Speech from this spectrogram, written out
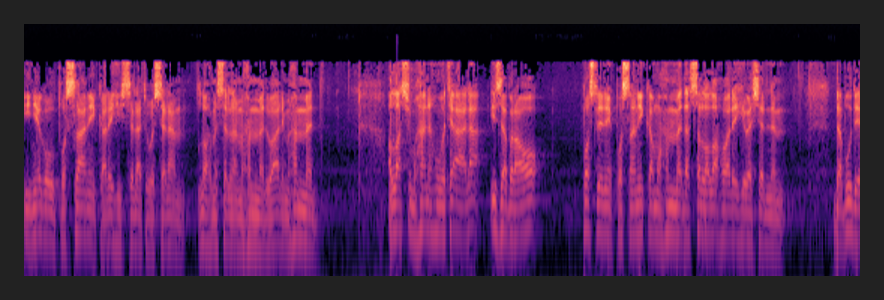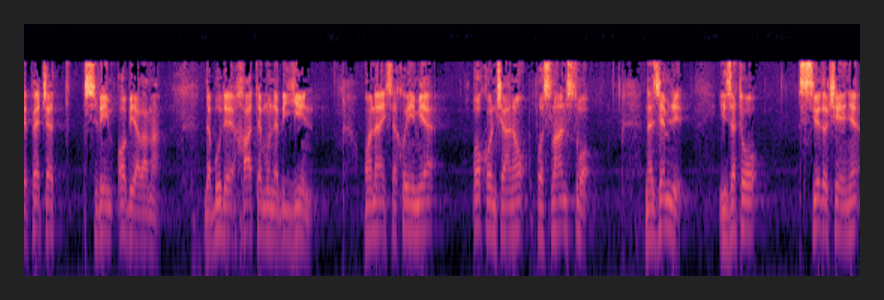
i njegov poslanik alaihi salatu wa salam. Allahumma sallam Muhammed wa ali Muhammed Allah subhanahu wa ta'ala izabrao posljednjeg poslanika Muhammeda sallallahu alaihi wa sallam da bude pečat svim objavama da bude hatemu nabijin onaj sa kojim je okončano poslanstvo na zemlji. I zato svjedočenje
